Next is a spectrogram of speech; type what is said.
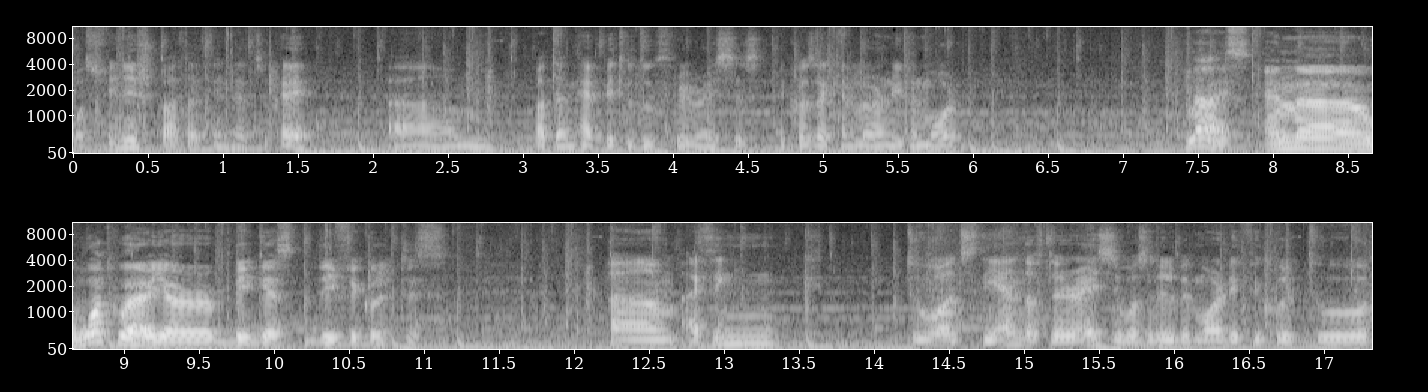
was finished, but I think that's okay. Um, but I'm happy to do three races because I can learn even more. Nice. And uh, what were your biggest difficulties? Um, I think towards the end of the race it was a little bit more difficult to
